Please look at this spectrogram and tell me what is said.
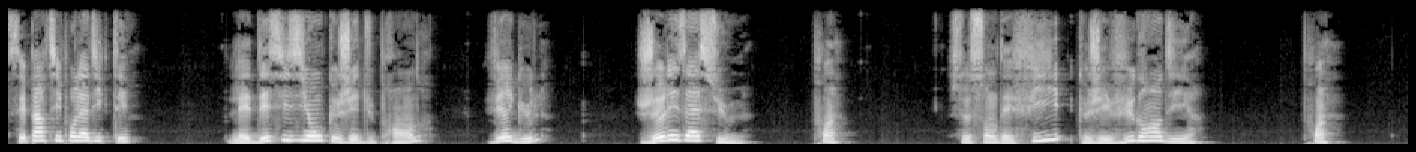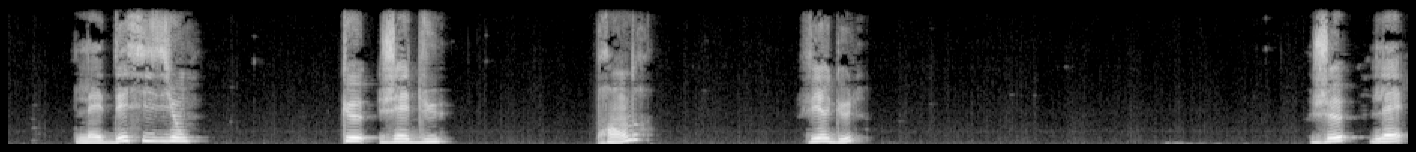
C'est parti pour la dictée. Les décisions que j'ai dû prendre, virgule, je les assume. Point. Ce sont des filles que j'ai vues grandir. Point. Les décisions que j'ai dû prendre, virgule, je les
